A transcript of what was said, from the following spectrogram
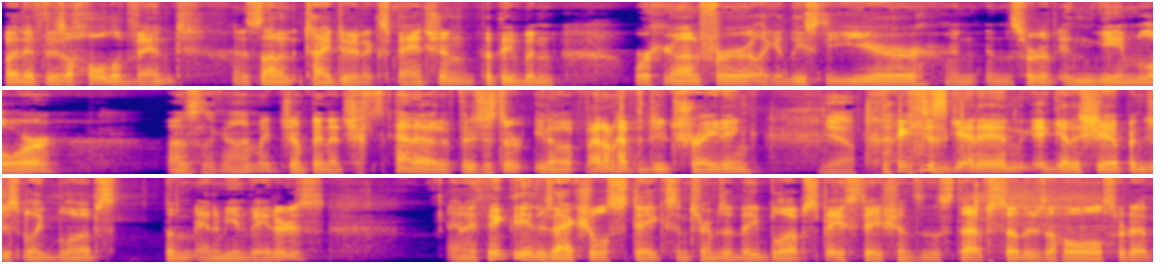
But if there's a whole event and it's not tied to an expansion that they've been working on for like at least a year and in, sort of in-game lore, I was like, oh, I might jump in and check that out. If there's just a you know if I don't have to do trading, Yeah. I can just get in and get a ship and just like blow up some enemy invaders. And I think there's actual stakes in terms of they blow up space stations and stuff. So there's a whole sort of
